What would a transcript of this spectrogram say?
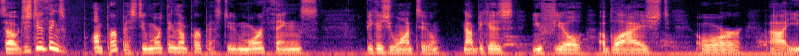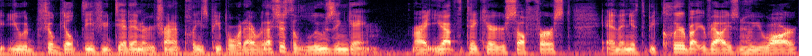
So just do things on purpose. Do more things on purpose. Do more things because you want to, not because you feel obliged or uh, you, you would feel guilty if you didn't or you're trying to please people or whatever. That's just a losing game, right? You have to take care of yourself first, and then you have to be clear about your values and who you are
